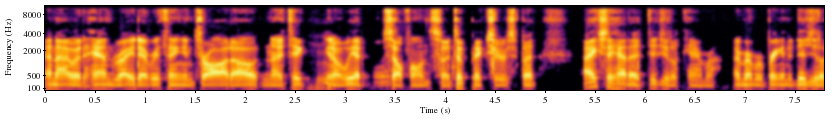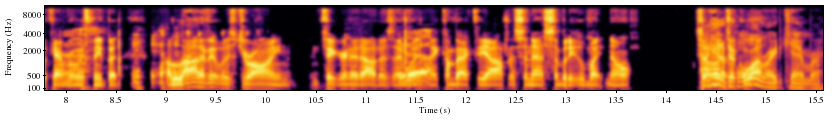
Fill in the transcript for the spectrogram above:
and I would handwrite everything and draw it out. And I take, mm-hmm. you know, we had mm-hmm. cell phones, so I took pictures. But I actually had a digital camera. I remember bringing a digital camera with me, but a lot of it was drawing and figuring it out as I yeah. went. And I come back to the office and ask somebody who might know. So I had a Polaroid a camera.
